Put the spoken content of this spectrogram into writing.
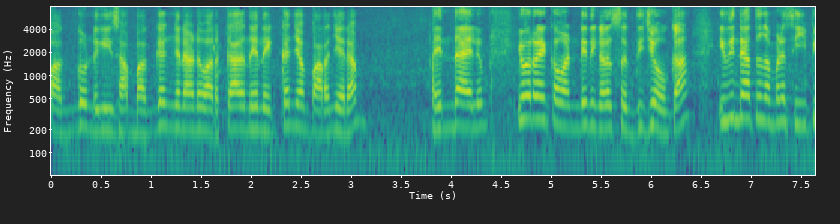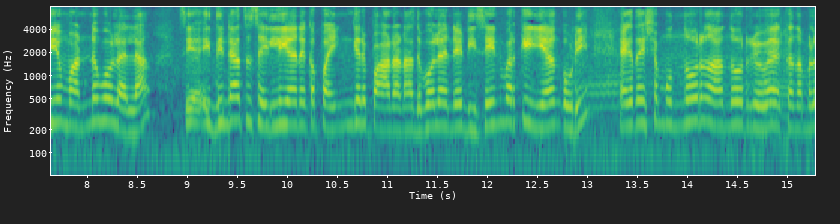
ബഗ് ഉണ്ട്. ഗീസ് ആ ബഗ് എങ്ങനെയാണ് വർക്കാകുന്നതെന്നൊക്കെ ഞാൻ പറഞ്ഞുതരാം. എന്തായാലും ഇവരുടെയൊക്കെ വണ്ടി നിങ്ങൾ ശ്രദ്ധിച്ച് നോക്കുക. ഇതിന്റെ അകത്ത് നമ്മുടെ സി പി എം വണ്ണ് പോലല്ല. ഇതിന്റെ അകത്ത് സെല്ല് ചെയ്യാനൊക്കെ ഭയങ്കര പാടാണ്. അതുപോലെ തന്നെ ഡിസൈൻ വർക്ക് ചെയ്യാൻ കൂടി ഏകദേശം മുന്നൂറ് നാനൂറ് രൂപയൊക്കെ നമ്മൾ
